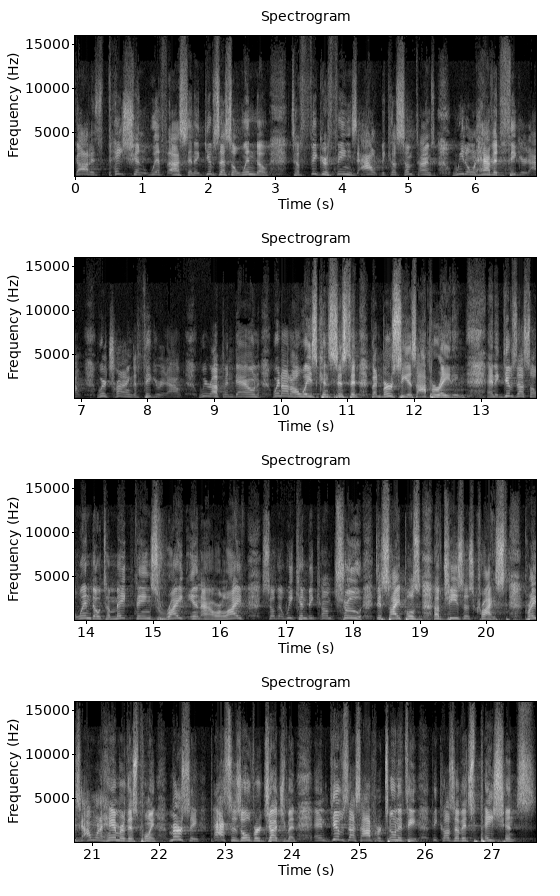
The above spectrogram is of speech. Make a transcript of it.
God is patient with us and it gives us a window to figure things out because sometimes we don't have it figured out. We're trying to figure it out. We're up and down. We're not always consistent, but mercy is operating and it gives us a window to make things right in our life so that we can become true disciples of Jesus Christ. Praise God. I want to hammer this point. Mercy passes over judgment and gives us opportunity because of its patience.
